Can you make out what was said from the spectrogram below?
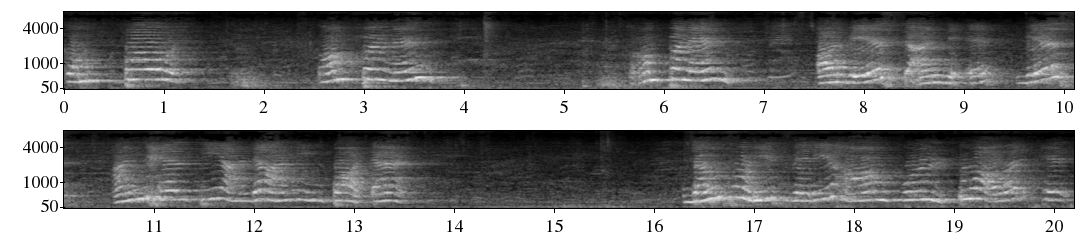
co- compound component component or waste and waste unhealthy and unimportant. Junk food is very harmful to our health.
